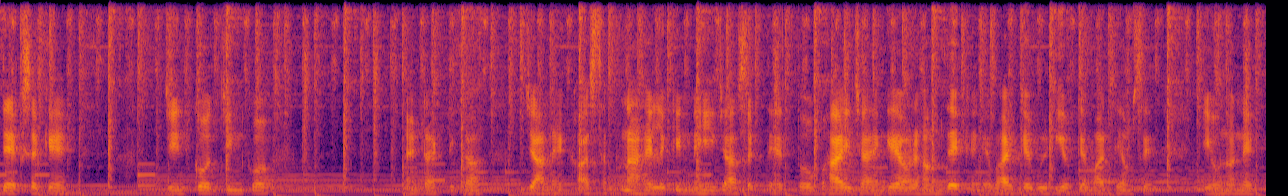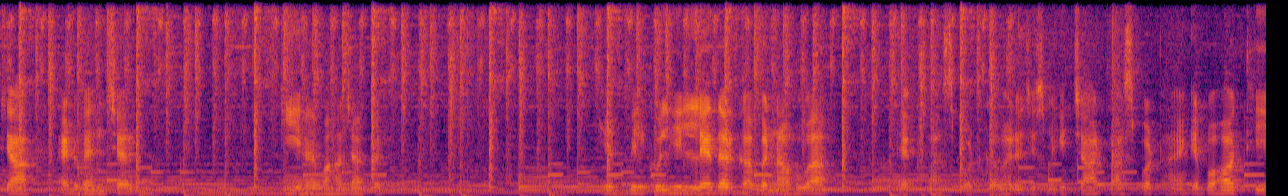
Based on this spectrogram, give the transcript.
देख सकें। जिनको जिनको एंटार्क्टिका जाने का सपना है, लेकिन नहीं जा सकते हैं। तो भाई जाएँगे और हम देखेंगे भाई के वीडियो के माध्यम से कि उन्होंने क्या एडवेंचर की है वहाँ जाकर। ये बिल्कुल ही लेदर का बना हुआ एक पासपोर्ट कवर है, जिसमें कि चार पासपोर्ट आएँगे। बहुत ही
